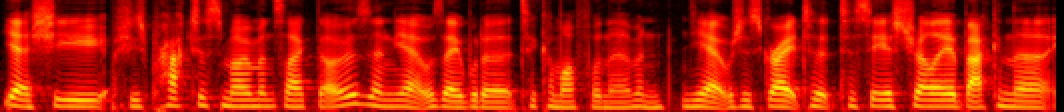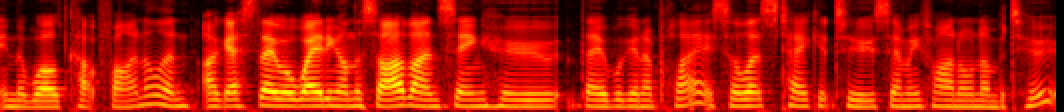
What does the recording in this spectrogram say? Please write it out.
yeah, she she's practiced moments like those, and yeah, it was able to, to come off on them. And yeah, it was just great to, to see Australia back in the in the World Cup final. And I guess they were waiting on the sidelines, seeing who they were going to play. So let's take it to semi final number two.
